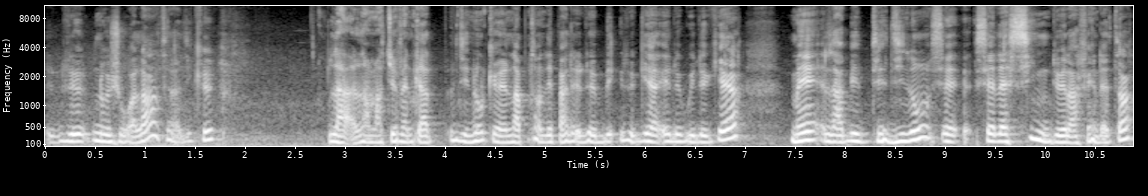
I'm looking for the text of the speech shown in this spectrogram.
de nos jours là, c'est-à-dire que la, la Matthieu 24 dit nous qu'on attendait parler de, de guerre et de bruit de guerre, mais la Bible dit non, c'est le signe de la fin des temps,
